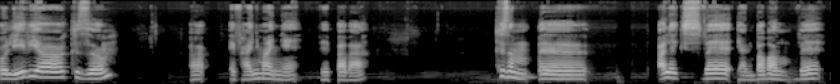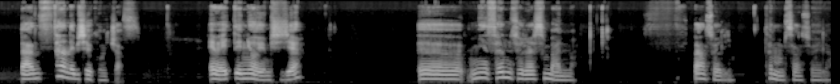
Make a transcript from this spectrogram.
Olivia kızım. Aa, efendim anne ve baba. Kızım ee, Alex ve yani baban ve ben seninle bir şey konuşacağız. Evet dinliyorum sizi. Ee, niye sen mi söylersin ben mi? Ben söyleyeyim. Tamam sen söyle.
